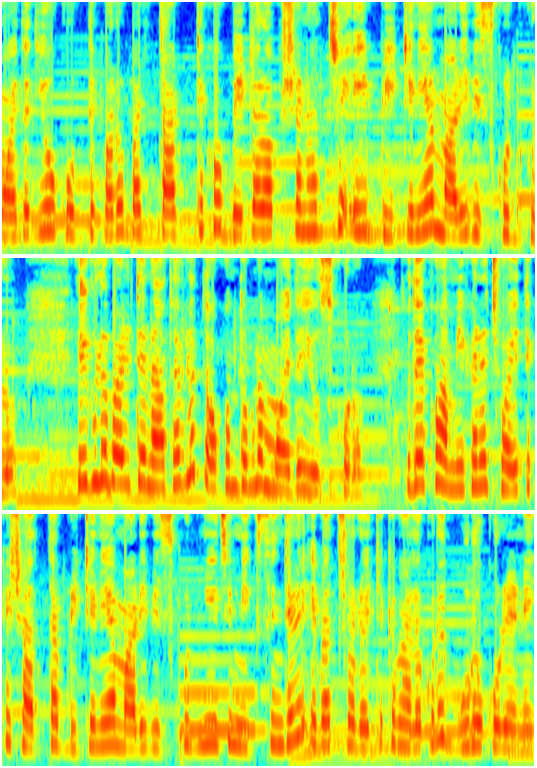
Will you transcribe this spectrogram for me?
ময়দা দিয়েও করতে পারো বাট তার থেকেও বেটার অপশান হচ্ছে এই ব্রিটেনিয়ার মারি বিস্কুটগুলো। এগুলো বাড়িতে না থাকলে তখন তোমরা ময়দা ইউজ করো। তো দেখো, আমি এখানে ছয় থেকে সাতটা ব্রিটেনিয়া মারি বিস্কুট নিয়েছি মিক্সিং জারে এবার চলো এটাকে ভালো করে গুঁড়ো করে নেই।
